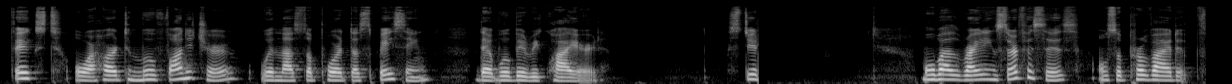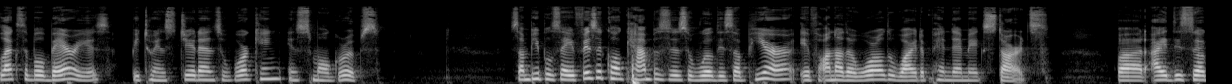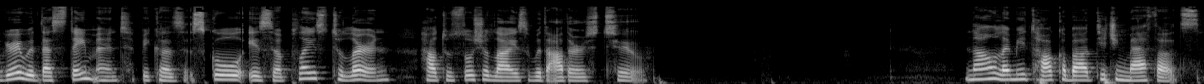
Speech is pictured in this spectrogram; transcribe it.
Fixed or hard to move furniture will not support the spacing that will be required. Student Mobile writing surfaces also provide flexible barriers between students working in small groups. Some people say physical campuses will disappear if another worldwide pandemic starts. But I disagree with that statement because school is a place to learn how to socialize with others too. Now, let me talk about teaching methods.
